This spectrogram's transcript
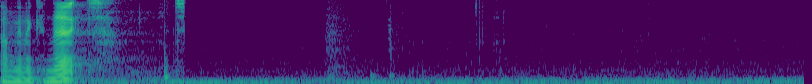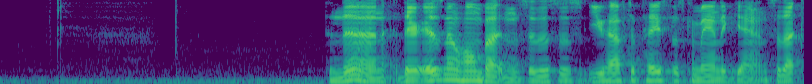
I'm gonna connect. And then there is no home button, so this is you have to paste this command again. So that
